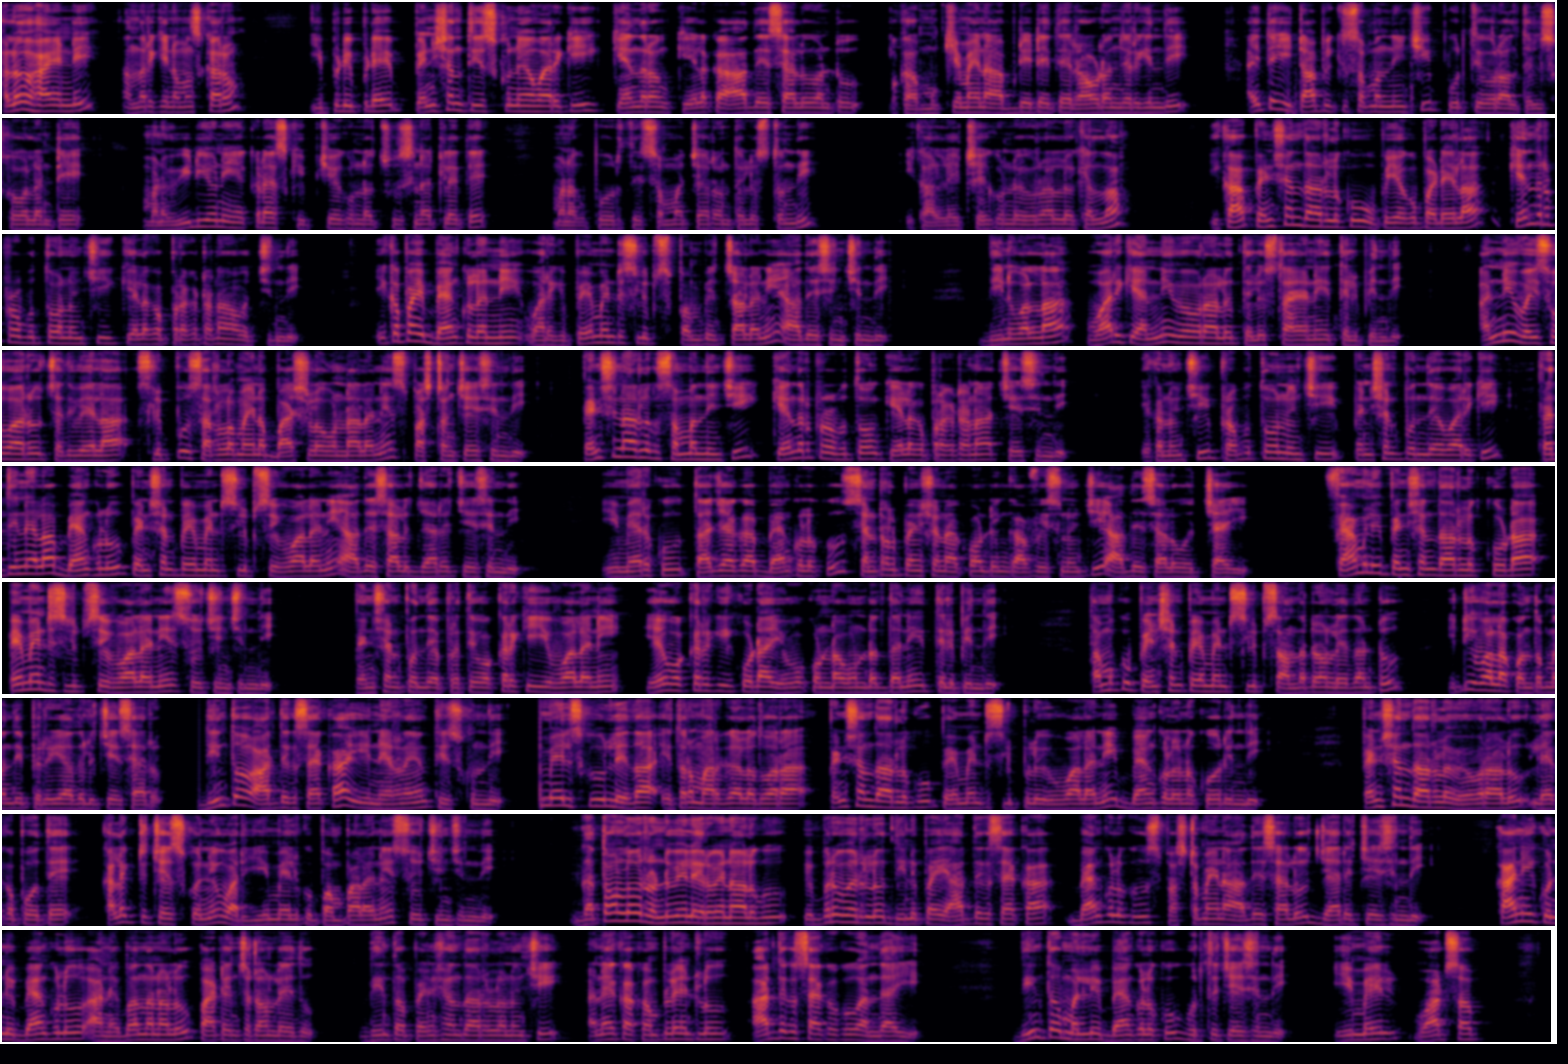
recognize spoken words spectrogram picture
Hello hi అండి. అందరికీ నమస్కారం. ఇప్పుడిప్పుడే పెన్షన్ తీసుకునే వారికి కేంద్రం కీలక ఆదేశాలు అంటూ ఒక ముఖ్యమైన అప్డేట్ అయితే రావడం జరిగింది. అయితే ఈ టాపిక్కి సంబంధించి పూర్తి వివరాలు తెలుసుకోవాలంటే మన వీడియోని ఎక్కడ స్కిప్ చేయకుండా చూసినట్లయితే మనకు పూర్తి సమాచారం తెలుస్తుంది. ఇక లేట్ చేయకుండా వివరాల్లోకి వెళ్దాం. ఇక పెన్షన్దారులకు ఉపయోగపడేలా కేంద్ర ప్రభుత్వం నుంచి కీలక ప్రకటన వచ్చింది. ఇకపై బ్యాంకులన్నీ వారికి పేమెంట్ స్లిప్స్ పంపించాలని ఆదేశించింది. దీనివల్ల వారికి అన్ని వివరాలు తెలుస్తాయని తెలిపింది. అన్ని వయసు వారు చదివేలా స్లిప్పు సరళమైన భాషలో ఉండాలని స్పష్టం చేసింది. పెన్షనర్లకు సంబంధించి కేంద్ర ప్రభుత్వం కీలక ప్రకటన చేసింది. ఇక నుంచి ప్రభుత్వం నుంచి పెన్షన్ పొందేవారికి ప్రతి నెల బ్యాంకులు పెన్షన్ పేమెంట్ స్లిప్స్ ఇవ్వాలని ఆదేశాలు జారీ చేసింది. ఈ మేరకు తాజాగా బ్యాంకులకు సెంట్రల్ పెన్షన్ అకౌంటింగ్ ఆఫీస్ నుంచి ఆదేశాలు వచ్చాయి. ఫ్యామిలీ పెన్షన్దారులకు కూడా పేమెంట్ స్లిప్స్ ఇవ్వాలని సూచించింది. పెన్షన్ పొందే ప్రతి ఒక్కరికి ఇవ్వాలని ఏ ఒక్కరికి కూడా ఇవ్వకుండా ఉండొద్దని తెలిపింది. తమకు పెన్షన్ పేమెంట్ స్లిప్స్ అందడం లేదంటూ ఇటీవల కొంతమంది ఫిర్యాదులు చేశారు. దీంతో ఆర్థిక శాఖ ఈ నిర్ణయం తీసుకుంది. ఈమెయిల్స్కు లేదా ఇతర మార్గాల ద్వారా పెన్షన్దారులకు పేమెంట్ స్లిప్పులు ఇవ్వాలని బ్యాంకులను కోరింది. పెన్షన్దారుల వివరాలు లేకపోతే కలెక్ట్ చేసుకొని వారి ఈమెయిల్కు పంపాలని సూచించింది. గతంలో రెండు వేల ఇరవై నాలుగు ఫిబ్రవరిలో దీనిపై ఆర్థిక శాఖ బ్యాంకులకు స్పష్టమైన ఆదేశాలు జారీ చేసింది. కానీ కొన్ని బ్యాంకులు ఆ నిబంధనలు పాటించడం లేదు. దీంతో పెన్షన్దారుల నుంచి అనేక కంప్లైంట్లు ఆర్థిక శాఖకు అందాయి. దీంతో మళ్ళీ బ్యాంకులకు గుర్తు చేసింది. ఈమెయిల్ వాట్సాప్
